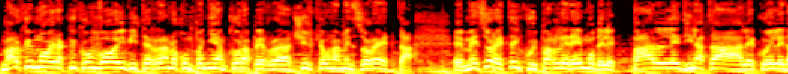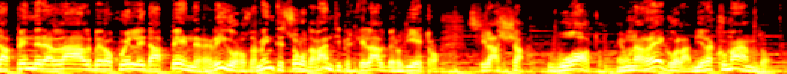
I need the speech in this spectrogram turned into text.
Marco e Moira qui con voi vi terranno compagnia ancora per eh, circa una mezz'oretta. Eh, mezz'oretta in cui parleremo delle palle di Natale, quelle da appendere all'albero, quelle da appendere rigorosamente solo davanti perché l'albero dietro si lascia vuoto. È una regola, mi raccomando.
